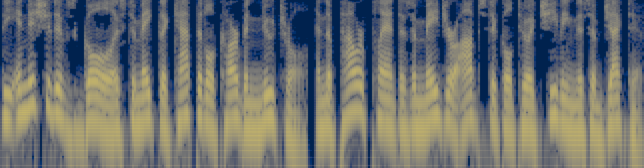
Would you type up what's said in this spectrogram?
The initiative's goal is to make the Capitol carbon neutral, and the power plant is a major obstacle to achieving this objective.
